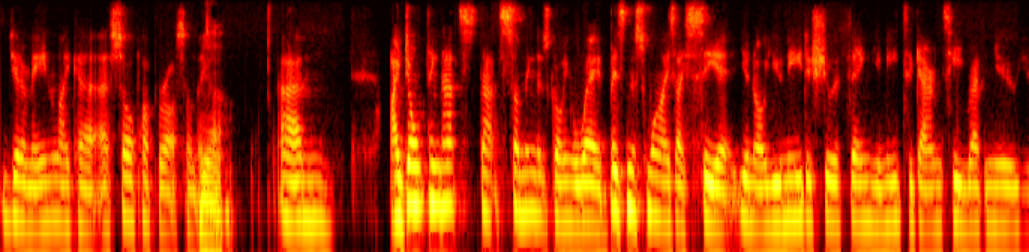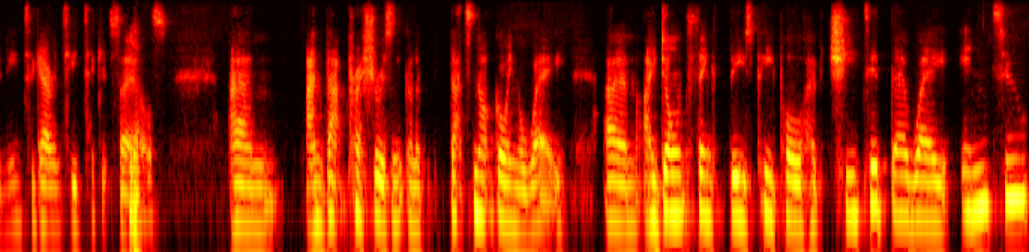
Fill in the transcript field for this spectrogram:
Do you know what I mean, like a, a soap opera or something? Yeah. Um, I don't think that's that's something that's going away. Business wise, I see it. You know, you need a sure thing. You need to guarantee revenue. You need to guarantee ticket sales. Yeah. Um, and that pressure isn't going to that's not going away um, i don't think these people have cheated their way into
